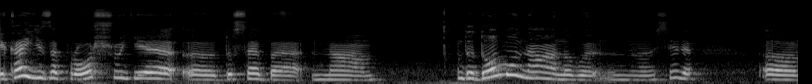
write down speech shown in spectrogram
яка її запрошує е, до себе на додому на нове на е,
